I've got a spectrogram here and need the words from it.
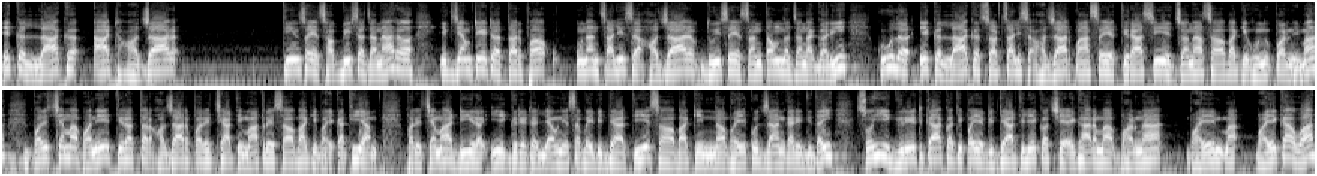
एक लाख आठ हजार तिन सय छब्बिसजना र इक्जामटेडतर्फ उनाचालिस हजार दुई सय सन्ताउन्नजना गरी कुल एक लाख सडचालिस हजार पाँच सय तिरासीजना सहभागी हुनुपर्नेमा परीक्षामा भने त्रिहत्तर हजार परीक्षार्थी मात्रै सहभागी भएका थिए। परीक्षामा डी र ई ग्रेड ल्याउने सबै विद्यार्थी सहभागी नभएको जानकारी दिँदै सोही ग्रेडका कतिपय विद्यार्थीले कक्षा एघारमा भर्ना भएमा भएका वा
